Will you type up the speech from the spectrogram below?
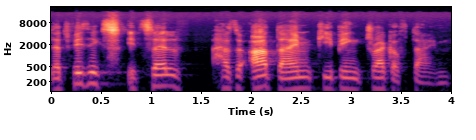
that physics itself has a hard time keeping track of time.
